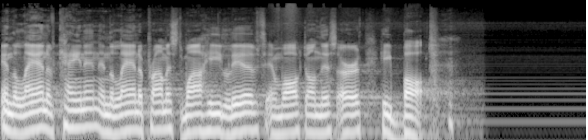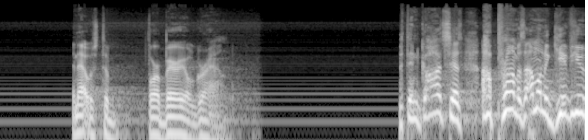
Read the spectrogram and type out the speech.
in the land of Canaan, in the land of promise, while he lived and walked on this earth, he bought. And that was to, for a burial ground. But then God says, I promise, I'm going to give you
